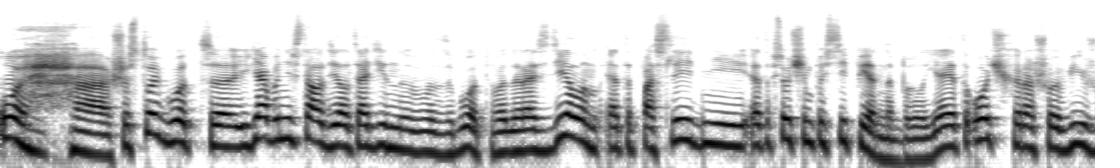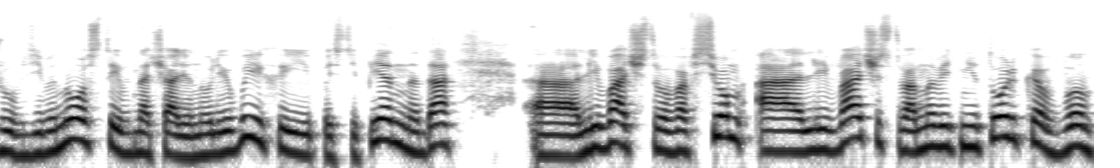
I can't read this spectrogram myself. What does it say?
Ой, а, шестой год, э, я бы не стал делать один год водоразделом, это последний, это все очень постепенно было. Я это очень хорошо вижу в 90-е, в начале нулевых и постепенно, да, а, левачество во всем, а левачество, оно ведь не только в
